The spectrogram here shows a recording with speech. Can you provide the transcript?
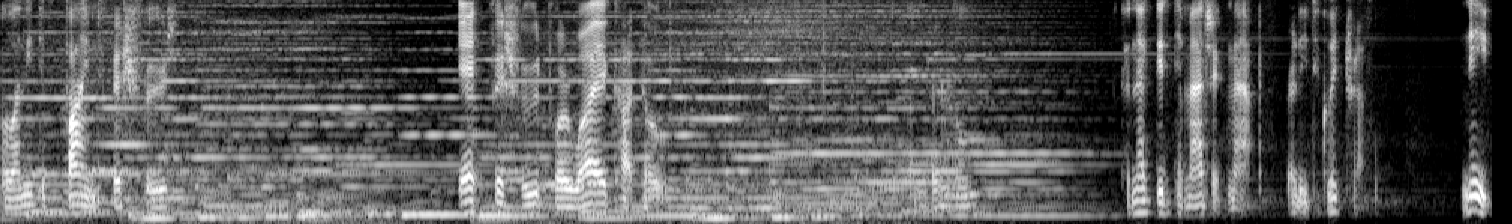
Well, I need to find fish food. Get fish food for Waikato. Connected to magic map, ready to quick travel. Neat.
